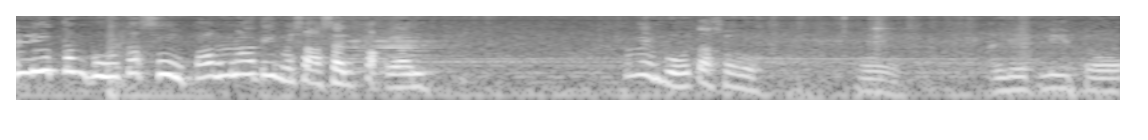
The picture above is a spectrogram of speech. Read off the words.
Ang liit ng butas eh. Paano natin masasalpak yan? Ano may butas oh. Oh. Ang liit-liit oh.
